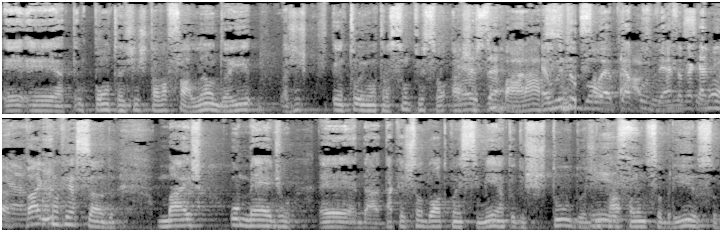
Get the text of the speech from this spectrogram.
é, é, um ponto a gente estava falando aí, a gente entrou em outro assunto, isso acho Essa, assim barato. É muito bom, é porque a conversa vai caminhando. Vai conversando. Mas o médium, é, da, da, questão do autoconhecimento, do estudo, a gente estava falando sobre isso.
